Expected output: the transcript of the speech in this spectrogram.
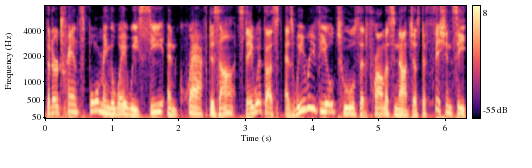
that are transforming the way we see and craft design. Stay with us as we reveal tools that promise not just efficiency,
